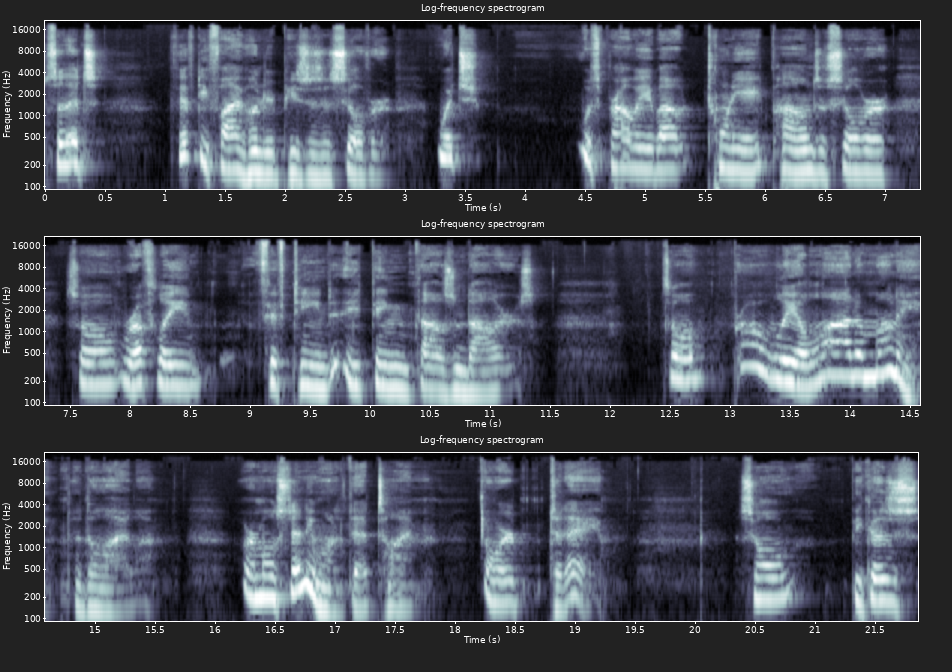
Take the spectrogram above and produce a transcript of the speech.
So that's 5,500 pieces of silver, which was probably about 28 pounds of silver, so roughly fifteen to eighteen thousand dollars. So probably a lot of money to Delilah, or most anyone at that time, or today. So because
